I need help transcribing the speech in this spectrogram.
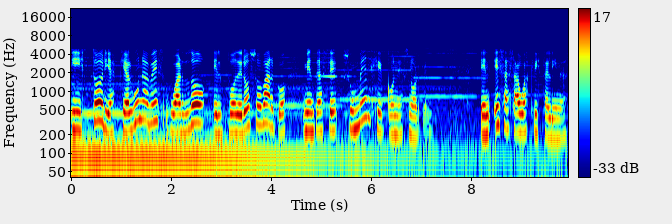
y historias que alguna vez guardó el poderoso barco mientras se sumerge con snorkel en esas aguas cristalinas.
